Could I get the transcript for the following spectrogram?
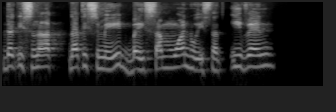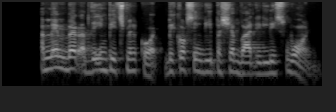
that is not that is made by someone who is not even a member of the impeachment court because hindi pa siya validly sworn.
